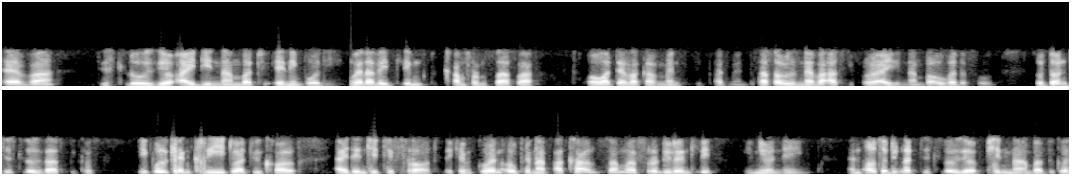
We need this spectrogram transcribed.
ever disclose your ID number to anybody, whether they claim to come from SASSA or whatever government department. SASSA will never ask you for your ID number over the phone. So don't disclose that because people can create what we call identity fraud. They can go and open up accounts somewhere fraudulently in your name. And also do not disclose your PIN number because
